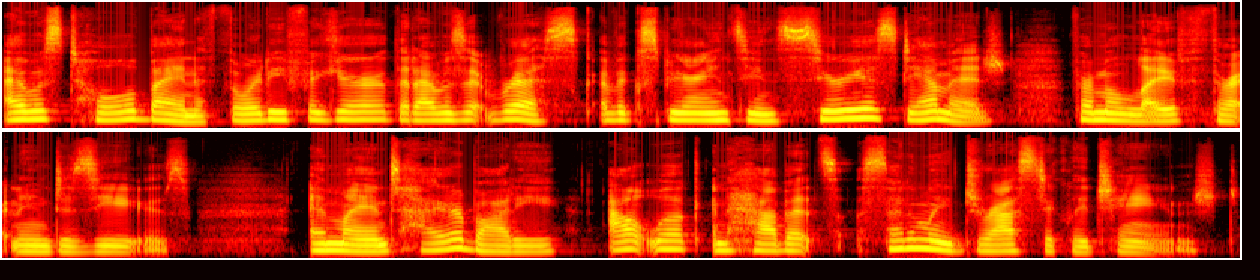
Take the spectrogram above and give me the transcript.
I was told by an authority figure that I was at risk of experiencing serious damage from a life threatening disease and my entire body, outlook, and habits suddenly drastically changed.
